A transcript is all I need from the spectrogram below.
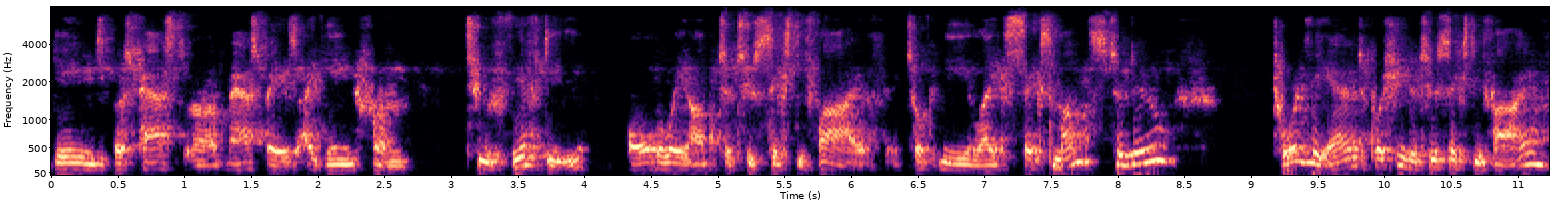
gained this past uh, mass phase, I gained from 250 all the way up to 265. It took me like six months to do. Towards the end, pushing to 265,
